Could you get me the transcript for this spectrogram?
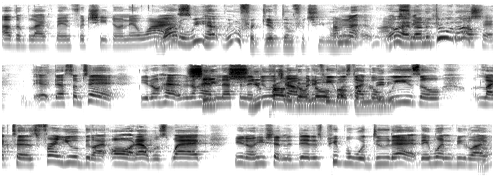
other black men for cheating on their wives. Why do we have? We don't forgive them for cheating on I'm them. not. It I'm don't have nothing to do with us. Okay, that's what I'm saying. You don't have. It don't See, have nothing to do with y'all. But if he was like a weasel, like to his friend, you would be like, "Oh, that was whack." You know, he shouldn't have did this. People would do that. They wouldn't be like,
